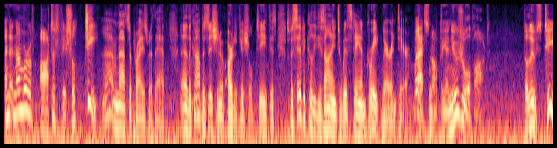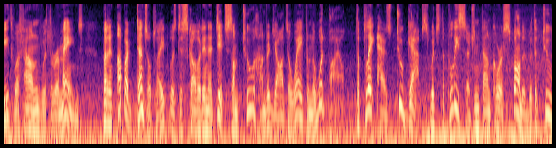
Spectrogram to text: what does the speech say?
and a number of artificial teeth. I'm not surprised with that. Uh, the composition of artificial teeth is specifically designed to withstand great wear and tear. That's not the unusual part. The loose teeth were found with the remains, but an upper dental plate was discovered in a ditch some 200 yards away from the woodpile. The plate has two gaps, which the police surgeon found corresponded with the two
